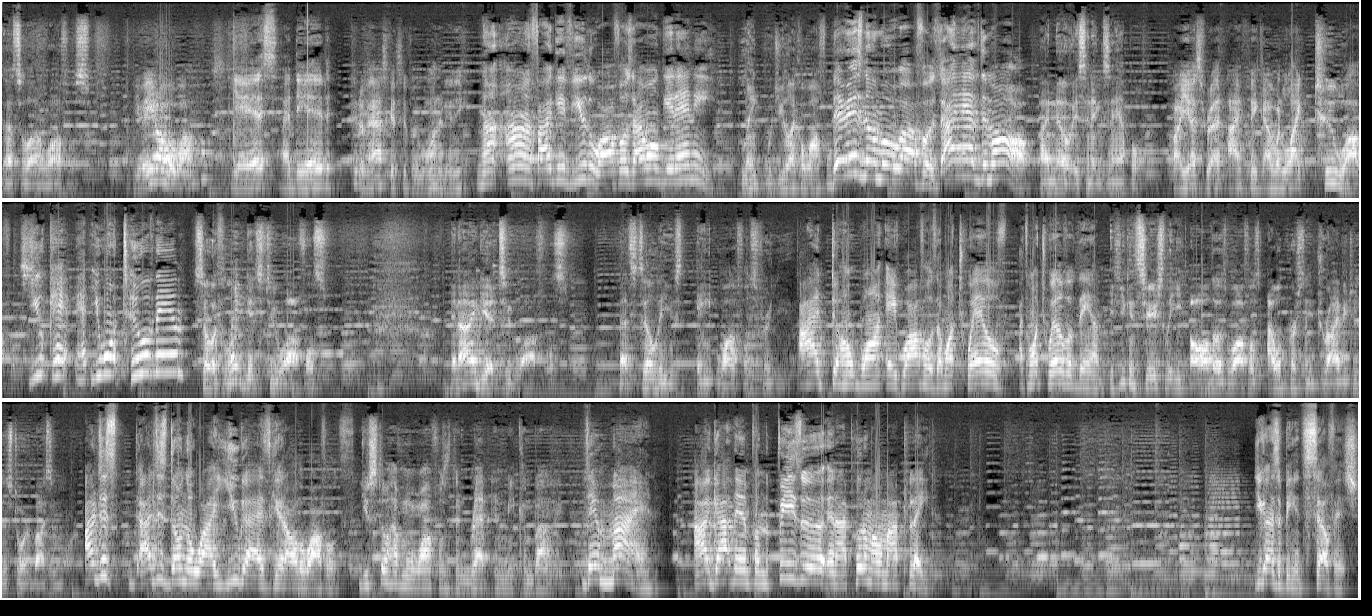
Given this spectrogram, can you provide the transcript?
That's a lot of waffles. You ate all the waffles? Yes, I did. Could have asked us if we wanted any. Nuh-uh, if I give you the waffles, I won't get any. Link, would you like a waffle? There is no more waffles. I have them all. I know, it's an example. Why, yes, Red, I think I would like two waffles. You can't, you want two of them? So if Link gets two waffles, and I get two waffles, that still leaves eight waffles for you. I don't want eight waffles. I want 12. I want 12 of them. If you can seriously eat all those waffles, I will personally drive you to the store to buy some more. I just, I just don't know why you guys get all the waffles. You still have more waffles than Red and me combined. They're mine. I got them from the freezer and I put them on my plate. You guys are being selfish.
